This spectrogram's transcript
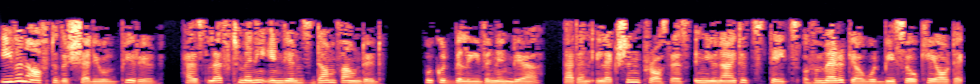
even after the scheduled period, has left many Indians dumbfounded. Who could believe in India that an election process in United States of America would be so chaotic?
